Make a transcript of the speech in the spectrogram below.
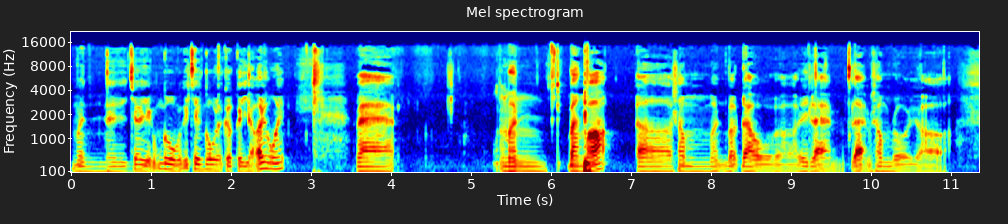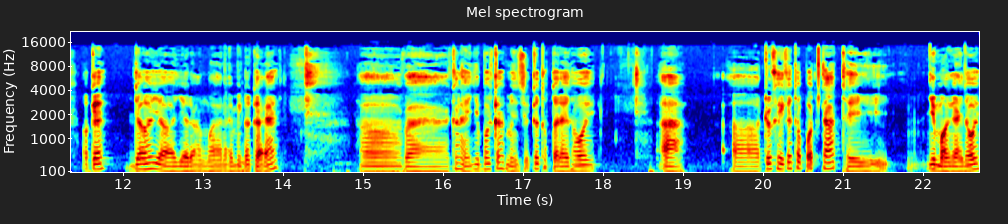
mình thì chơi gì cũng ngu cái chơi ngu là cực kỳ giỏi luôn ấy. Và mình băng bó uh, xong mình bắt đầu uh, đi làm làm xong rồi uh, ok tới uh, giai đoạn mà nãy mình có kể. Uh, và có lẽ như podcast mình sẽ kết thúc tại đây thôi. À uh, trước khi kết thúc podcast thì như mọi ngày thôi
